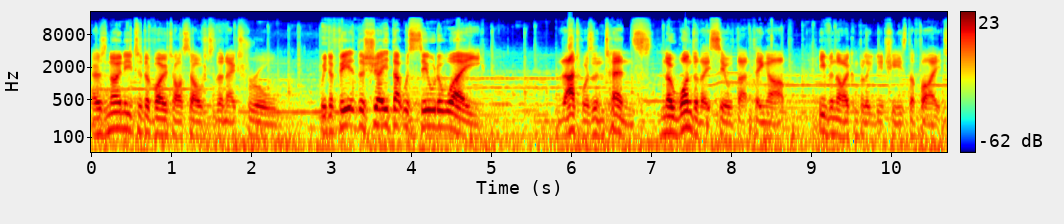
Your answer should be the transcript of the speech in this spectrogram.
There's no need to devote ourselves to the next rule. We defeated the Shade that was sealed away. That was intense. No wonder they sealed that thing up, even though I completely cheesed the fight.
